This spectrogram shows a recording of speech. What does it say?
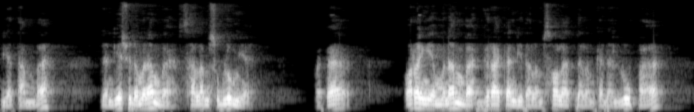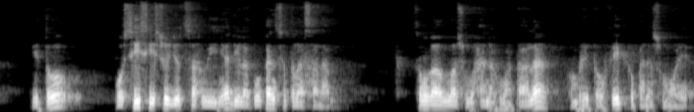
dia tambah, dan dia sudah menambah salam sebelumnya. Maka orang yang menambah gerakan di dalam sholat dalam keadaan lupa, itu posisi sujud sahwinya dilakukan setelah salam. Semoga Allah subhanahu wa ta'ala memberi taufik kepada semuanya.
